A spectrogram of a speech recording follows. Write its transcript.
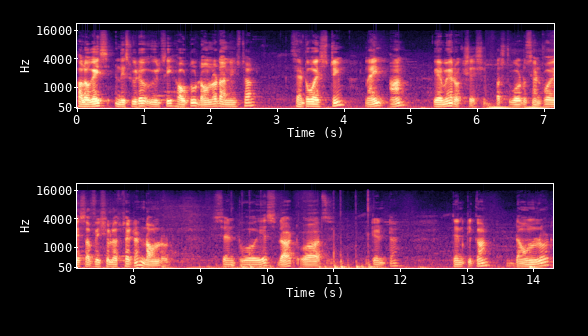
Hello guys, in this video we will see how to download and install CentOS Stream 9 on VMware workstation. First go to CentOS official website and download centos.org. Hit enter. Then click on download.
